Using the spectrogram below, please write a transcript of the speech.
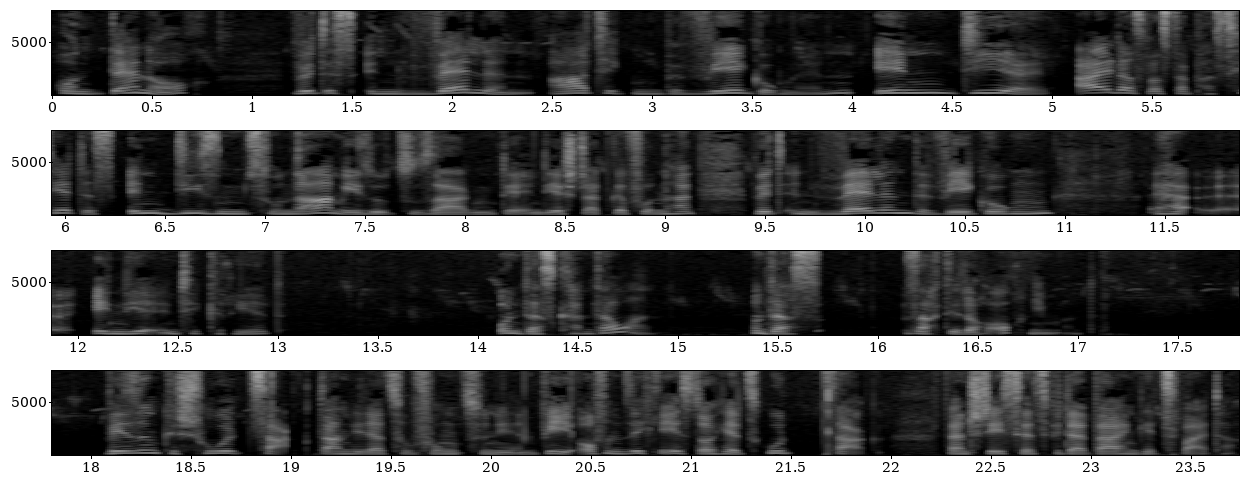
Und dennoch wird es in wellenartigen Bewegungen in dir, all das, was da passiert ist, in diesem Tsunami sozusagen, der in dir stattgefunden hat, wird in Wellenbewegungen äh, in dir integriert. Und das kann dauern. Und das sagt dir doch auch niemand. Wir sind geschult, zack, dann wieder zu funktionieren. Wie? Offensichtlich ist doch jetzt gut, zack. Dann stehst du jetzt wieder da und geht's weiter.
